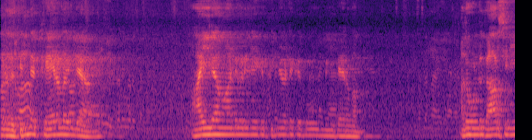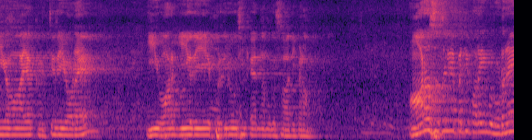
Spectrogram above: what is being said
പിന്നെ കേരളമില്ല. ആയിരം ആണ്ടുകളിലേക്ക് പിന്നോട്ടേക്ക് പോകും ഈ കേരളം. അതുകൊണ്ട് ദാർശനികമായ കൃത്യതയോടെ ഈ വർഗീയതയെ പ്രതിരോധിക്കാൻ നമുക്ക് സാധിക്കണം. ആർ എസ് എസിനെ പറ്റി പറയുമ്പോൾ ഉടനെ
